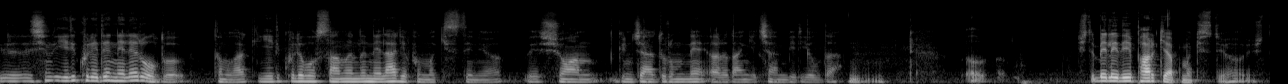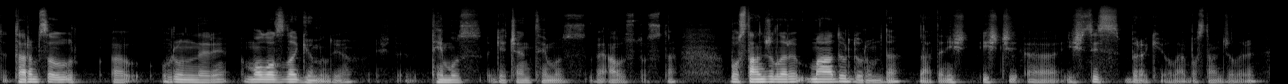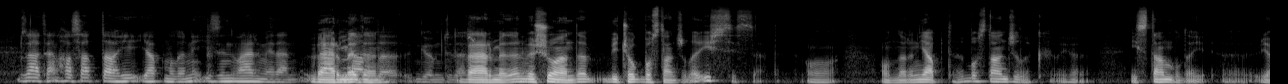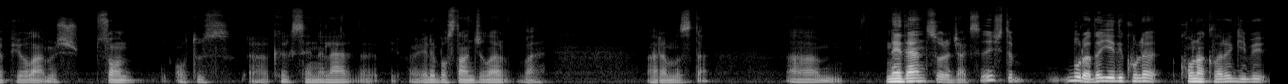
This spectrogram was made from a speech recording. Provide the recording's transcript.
E, şimdi Yedikule'de neler oldu tam olarak? Yedikule Bostanları'nda neler yapılmak isteniyor? Ve şu an güncel durum ne aradan geçen bir yılda? İşte belediye park yapmak istiyor. İşte tarımsal e, ürünleri molozla gömülüyor. İşte Temmuz, geçen Temmuz ve Ağustos'ta. Bostancıları mağdur durumda. Zaten iş, işçi, e, işsiz bırakıyorlar bostancıları. Zaten hasat dahi yapmalarına izin vermeden Vermeden. gömdüler. vermeden ve şu anda birçok bostancılar işsiz zaten. O onların yaptığı bostancılık e, İstanbul'da e, yapıyorlarmış son 30 e, 40 seneler öyle bostancılar var aramızda. Neden soracaksınız? İşte burada Yedikule konakları gibi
